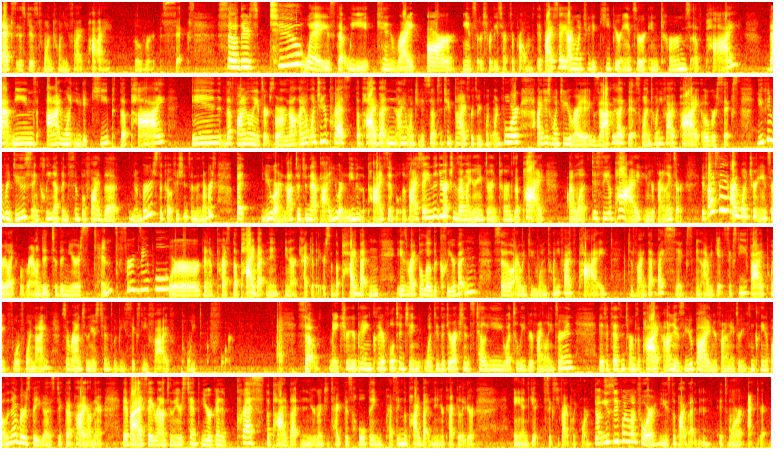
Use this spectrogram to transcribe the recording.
x is just 125 pi over 6. So there's two ways that we can write our answers for these types of problems. If I say I want you to keep your answer in terms of pi, that means I want you to keep the pi in the final answer. So I'm not, I don't want you to press the pi button. I don't want you to substitute pi for 3.14. I just want you to write it exactly like this, 125 pi over 6. You can reduce and clean up and simplify the numbers, the coefficients and the numbers, but you are not touching that pi. You are leaving the pi simple. If I say in the directions I want your answer in terms of pi, I want to see a pi in your final answer. If I say I want your answer like rounded to the nearest tenth, for example, we're gonna press the pi button in, in our calculator. So the pi button is right below the clear button. So I would do 125 pi, divide that by 6, and I would get 65.449. So round to the nearest tenth would be 65.4. So make sure you're paying careful attention. What do the directions tell you what to leave your final answer in? If it says in terms of pi, I know, so your pi in your final answer. You can clean up all the numbers, but you gotta stick that pi on there. If I say round to the nearest tenth, you're gonna press the pi button. You're going to type this whole thing, pressing the pi button in your calculator and get 65.4. Don't use 3.14, use the pi button. It's more accurate.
